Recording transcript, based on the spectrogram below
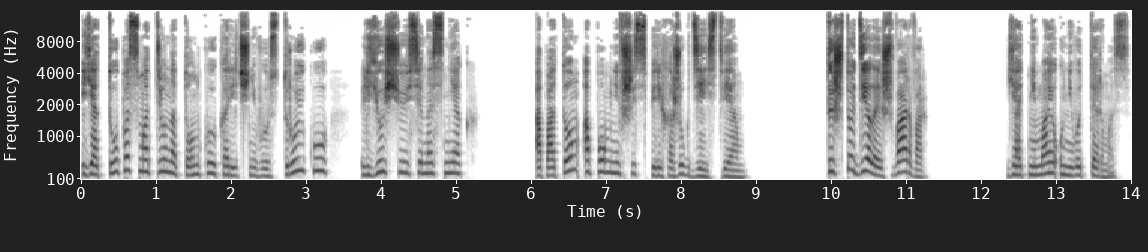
я тупо смотрю на тонкую коричневую струйку, льющуюся на снег, а потом, опомнившись, перехожу к действиям. «Ты что делаешь, варвар?» Я отнимаю у него термос.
